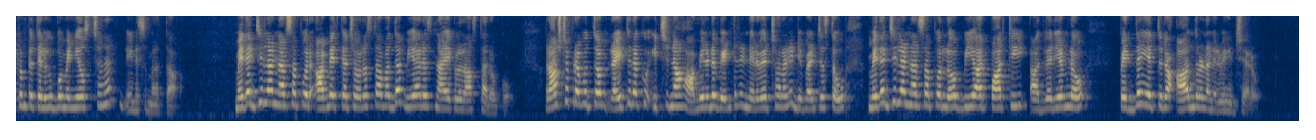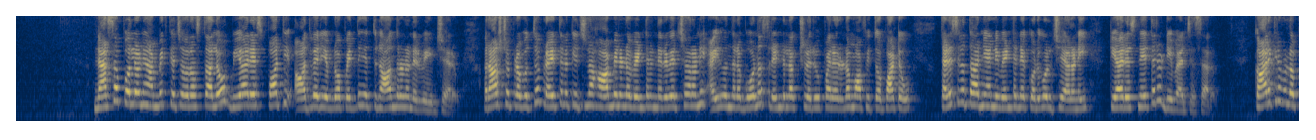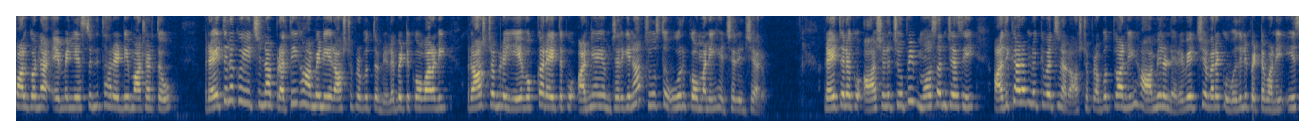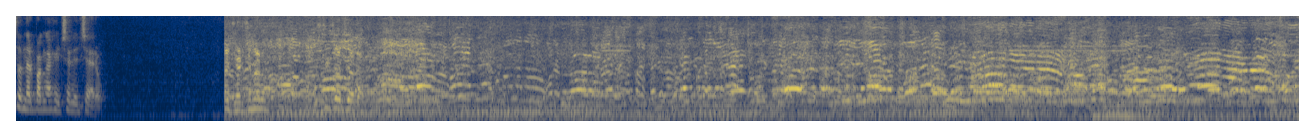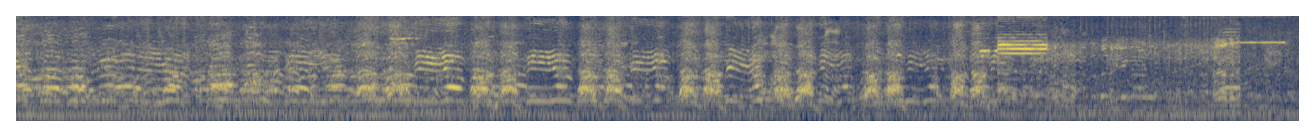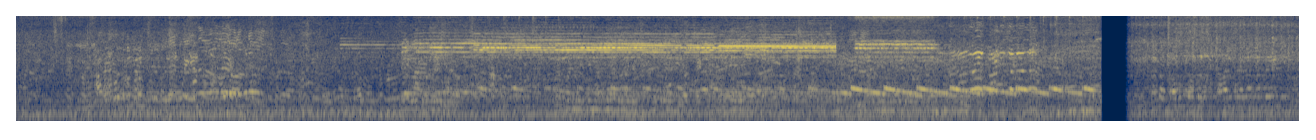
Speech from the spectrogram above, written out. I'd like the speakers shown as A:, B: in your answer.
A: Welcome to Telugu భూమి news channel. నేను సుమలత. మెదక్ జిల్లా నర్సాపూర్ అంబేద్కర్ చౌరస్తా వద్ద బీఆర్ఎస్ నాయకులు రాస్తారోకు రాష్ట్ర ప్రభుత్వం రైతులకు ఇచ్చిన హామీలను వెంటనే నెరవేర్చాలని డిమాండ్ చేస్తూ మెదక్ జిల్లా నర్సాపూర్లో బీఆర్ పార్టీ ఆధ్వర్యంలో పెద్ద ఎత్తున ఆందోళన నిర్వహించారు. నర్సాపూర్లోని అంబేద్కర్ చౌరస్తాలో బీఆర్ఎస్ పార్టీ ఆధ్వర్యంలో పెద్ద ఎత్తున ఆందోళన నిర్వహించారు. రాష్ట్ర ప్రభుత్వం రైతులకు ఇచ్చిన హామీలను వెంటనే నెరవేర్చాలని ఐదు వందల బోనస్ రెండు లక్షల రూపాయల రుణమాఫీతో పాటు తడిసిన ధాన్యాన్ని వెంటనే కొనుగోలు చేయాలని టీఆర్ఎస్ నేతలు డిమాండ్ చేశారు. కార్యక్రమంలో పాల్గొన్న ఎమ్మెల్యే సునీతారెడ్డి మాట్లాడుతూ రైతులకు ఇచ్చిన ప్రతి హామీని రాష్ట్ర ప్రభుత్వం నిలబెట్టుకోవాలని రాష్ట్రంలో ఏ ఒక్క రైతుకు అన్యాయం జరిగినా చూస్తూ ఊరుకోమని హెచ్చరించారు. రైతులకు ఆశలు చూపి మోసం చేసి అధికారంలోకి వచ్చిన రాష్ట్ర ప్రభుత్వాన్ని హామీలు నెరవేర్చే వరకు వదిలిపెట్టమని ఈ సందర్భంగా హెచ్చరించారు
B: judge madam district judge madam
